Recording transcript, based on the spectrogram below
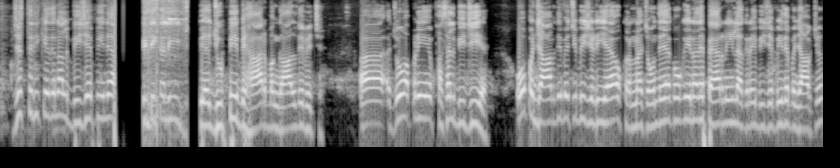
ਜਿਸ ਤਰੀਕੇ ਦੇ ਨਾਲ ਬੀਜੇਪੀ ਨੇ ਪੋਲੀਟੀਕਲੀ ਯੂਪੀ ਬਿਹਾਰ, ਬੰਗਾਲ ਦੇ ਵਿੱਚ ਜੋ ਆਪਣੀ ਫਸਲ ਬੀਜੀ ਹੈ, ਉਹ ਪੰਜਾਬ ਦੇ ਵਿੱਚ ਵੀ ਜਿਹੜੀ ਹੈ, ਉਹ ਕਰਨਾ ਚਾਹੁੰਦੇ ਆ, ਕਿਉਂਕਿ ਇਹਨਾਂ ਦੇ ਪੈਰ ਨਹੀਂ ਲੱਗ ਰਹੇ ਬੀਜੇਪੀ ਦੇ ਪੰਜਾਬ 'ਚ।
